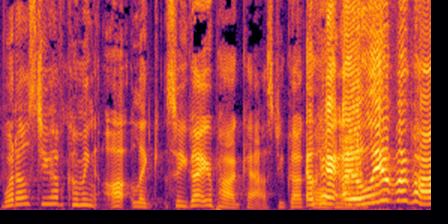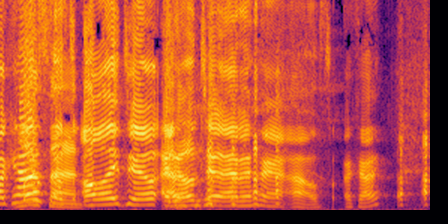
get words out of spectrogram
What else do you have coming up? Like, so you got your podcast. You got Okay, Goldman. I only have my podcast. Listen. That's all I do. I don't do anything else. Okay.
